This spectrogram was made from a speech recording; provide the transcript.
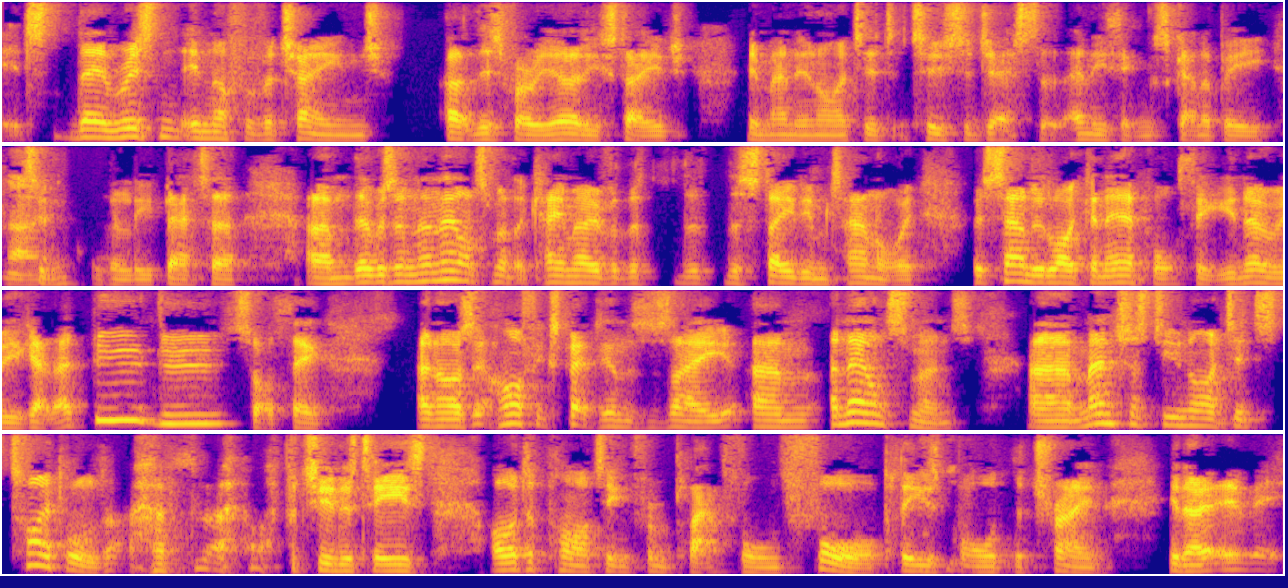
it's there isn't enough of a change at this very early stage in Man United to suggest that anything's going to be No. significantly better. Um, there was an announcement that came over the, the, the stadium tannoy. It sounded like an airport thing, you know, where you get that doo doo sort of thing. And I was half expecting them to say, um, announcement, uh, Manchester United's titled opportunities are departing from platform four. Please board the train. You know, it,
